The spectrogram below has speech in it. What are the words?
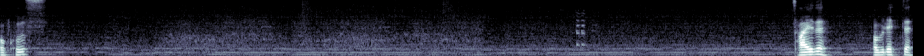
Fokus. saydı. Kabul etti.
